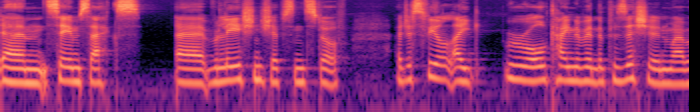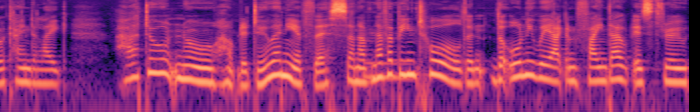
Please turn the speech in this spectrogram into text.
um, same sex uh, relationships and stuff. I just feel like we're all kind of in the position where we're kind of like, I don't know how to do any of this, and I've never been told. And the only way I can find out is through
